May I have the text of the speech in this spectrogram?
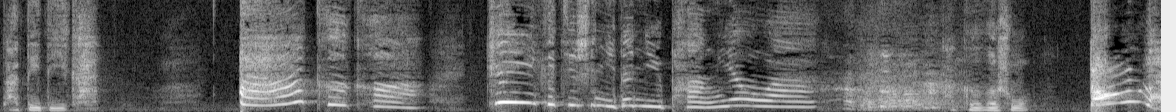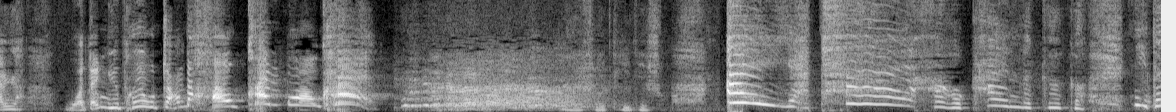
他弟弟一看，啊，哥哥，这个就是你的女朋友啊？他哥哥说：“当然了，我的女朋友长得好看不好看？”老鼠弟弟说：“哎呀，太……”好看了，哥哥，你的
